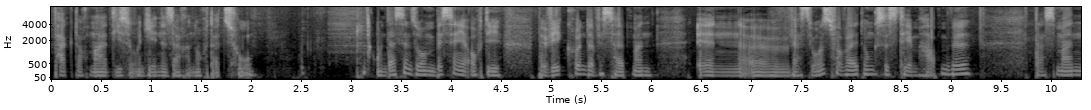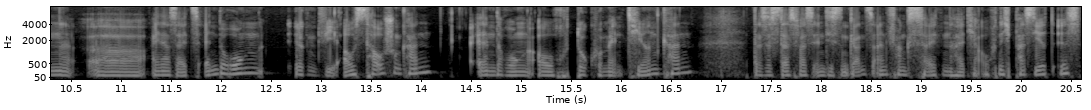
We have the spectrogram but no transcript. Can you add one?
pack doch mal diese und jene Sache noch dazu. Und das sind so ein bisschen ja auch die Beweggründe, weshalb man ein äh, Versionsverwaltungssystem haben will, dass man äh, einerseits Änderungen irgendwie austauschen kann, Änderungen auch dokumentieren kann. Das ist das, was in diesen ganz Anfangszeiten halt ja auch nicht passiert ist,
